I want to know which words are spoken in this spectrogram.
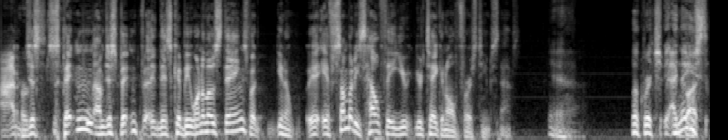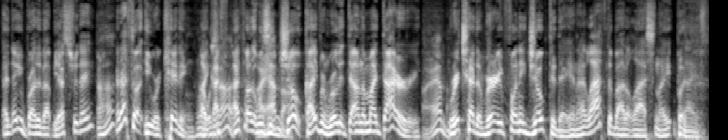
I'm hurts. just spitting. I'm just spitting. This could be one of those things, but you know, if somebody's healthy, you're, you're taking all the first team snaps. Yeah. Look, Rich, I know But- you. I know you brought it up yesterday, uh-huh. and I thought you were kidding. Like was I, not. I thought it was I a am not. joke. I even wrote it down in my diary. I am. Rich had a very funny joke today, and I laughed about it last night. But, Nice.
